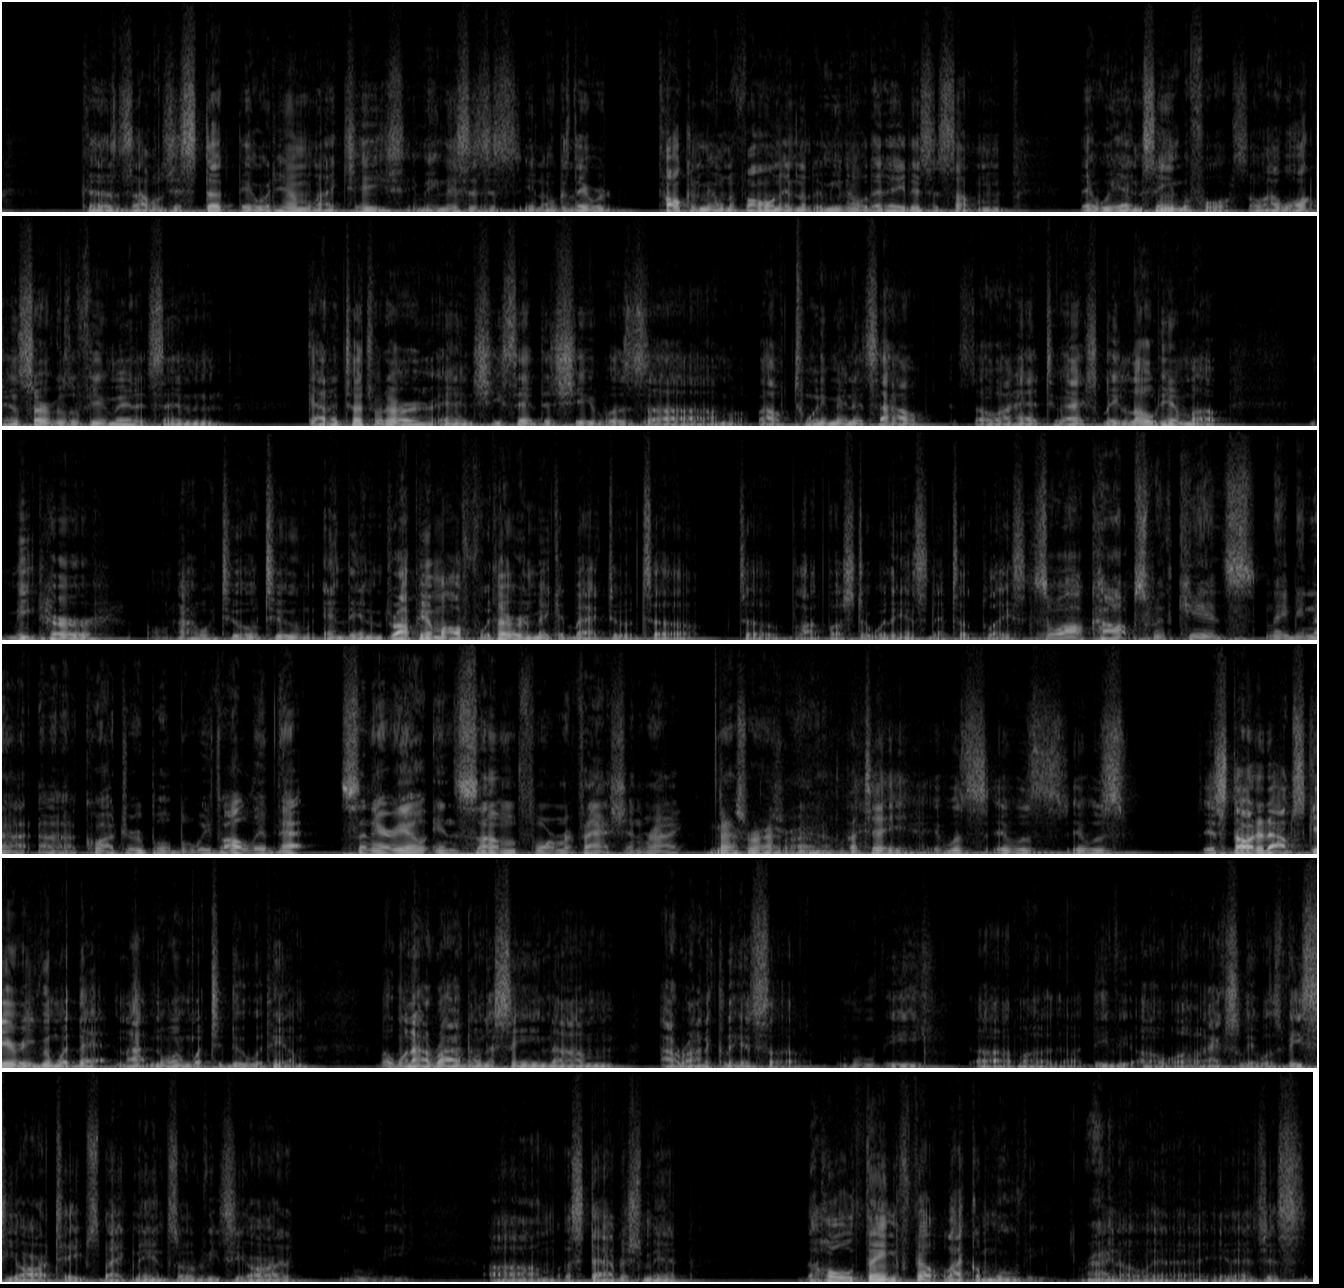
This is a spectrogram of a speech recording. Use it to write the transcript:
because I was just stuck there with him. Like, geez, I mean, this is you know because they were talking to me on the phone and letting me know that hey, this is something that we hadn't seen before. So I walked in circles a few minutes and got in touch with her, and she said that she was um, about 20 minutes out. So I had to actually load him up, meet her on Highway 202, and then drop him off with her and make it back to to to Blockbuster where the incident took place. So all cops with kids, maybe not uh, quadruple, but we've all lived that scenario in some form or fashion, right? That's right. That's right. Yeah. I tell you, it was it was it was it started out scary even with that, not knowing what to do with him. But when I arrived on the scene, um, ironically, it's a movie, um, a, a DV, oh, well, actually, it was VCR tapes back then. So VCR movie um, establishment, the whole thing felt like a movie. Right. You know, uh, you know, just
